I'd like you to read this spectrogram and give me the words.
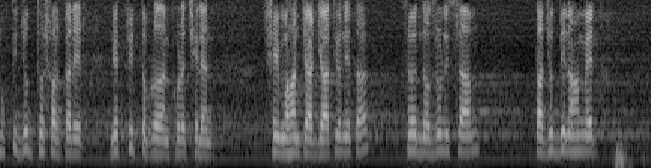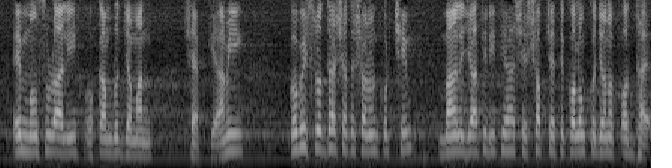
মুক্তিযুদ্ধ সরকারের নেতৃত্ব প্রদান করেছিলেন, সেই মহান চার জাতীয় নেতা সৈয়দ নজরুল ইসলাম, তাজউদ্দিন আহমেদ এম মনসুর আলী ও কামরুজ্জামান সাহেবকে। আমি গভীর শ্রদ্ধার সাথে স্মরণ করছি, বাঙালি জাতির ইতিহাসের সবচাইতে কলঙ্কজনক অধ্যায়।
